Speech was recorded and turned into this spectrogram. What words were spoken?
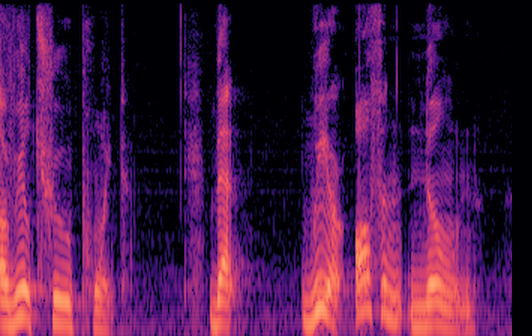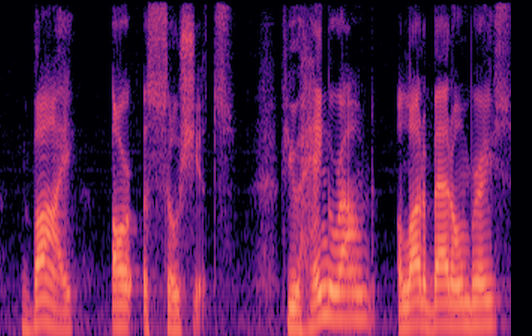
a real true point that we are often known by our associates. If you hang around a lot of bad hombres,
